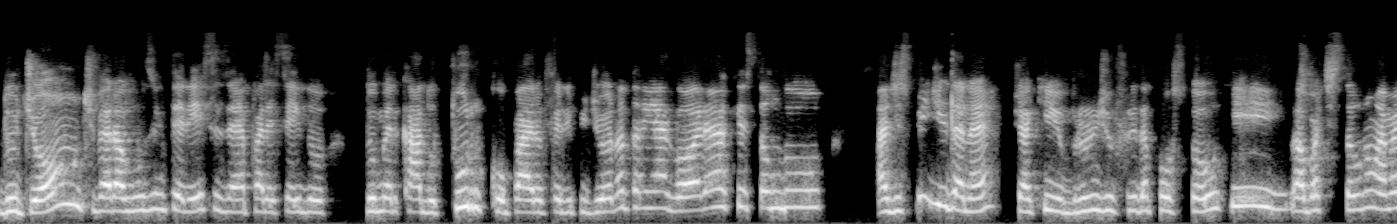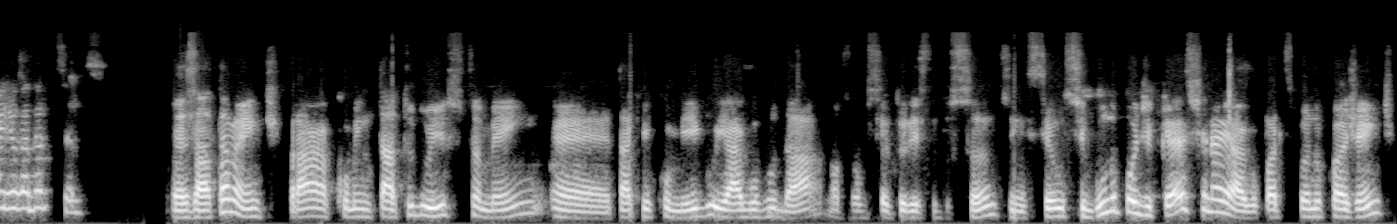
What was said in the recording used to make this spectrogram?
do John, tiveram alguns interesses aí aparecendo do mercado turco para o Felipe Jonathan e agora a questão do, a despedida, né? Já que o Bruno Gilfrida postou que o Batistão não é mais jogador do Santos. Exatamente. Para comentar tudo isso também, está é, tá aqui comigo Iago Rudá, nosso novo setorista do Santos, em seu segundo podcast, né, Iago? Participando com a gente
